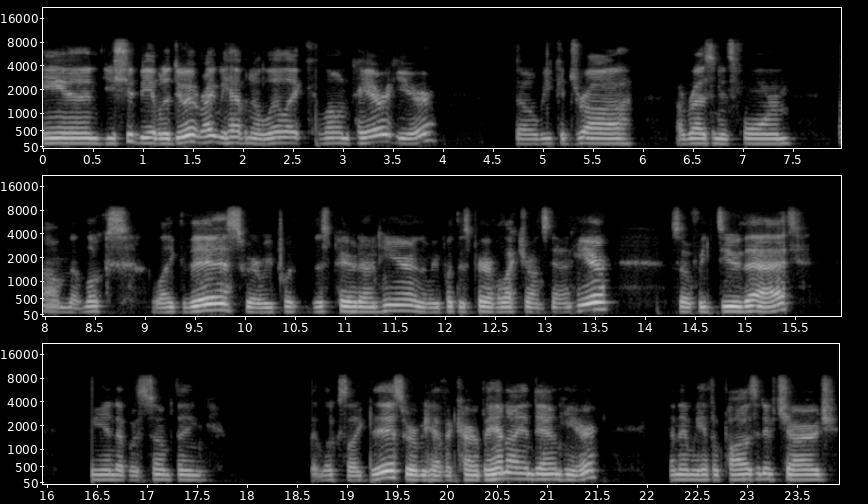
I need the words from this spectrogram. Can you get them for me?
And you should be able to do it, right? We have an allylic lone pair here. So we could draw a resonance form um, that looks like this, where we put this pair down here, and then we put this pair of electrons down here. So if we do that, we end up with something that looks like this, where we have a carbanion down here, and then we have a positive charge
